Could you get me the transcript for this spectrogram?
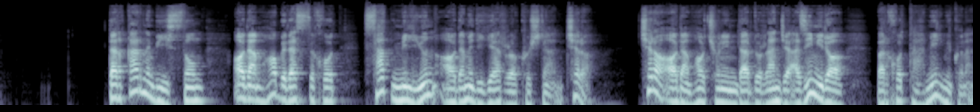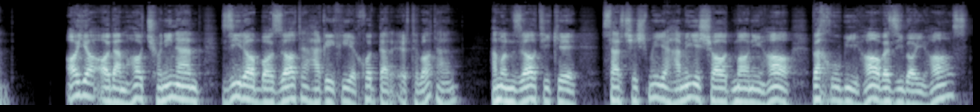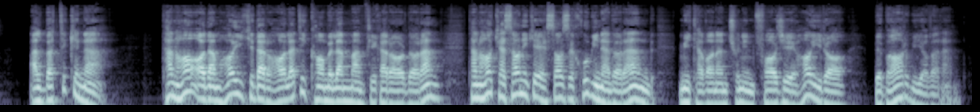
در قرن بیستم آدمها به دست خود صد میلیون آدم دیگر را کشتند. چرا؟ چرا آدمها چنین درد و رنج عظیمی را بر خود تحمیل می کنند آیا آدمها چنینند زیرا با ذات حقیقی خود در ارتباطند؟ همان ذاتی که سرچشمه همه شادمانی ها و خوبی ها و زیبایی هاست البته که نه. تنها آدمهایی که در حالتی کاملا منفی قرار دارند تنها کسانی که احساس خوبی ندارند می توانند چنین فاجعه هایی را به بار بیاورند.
